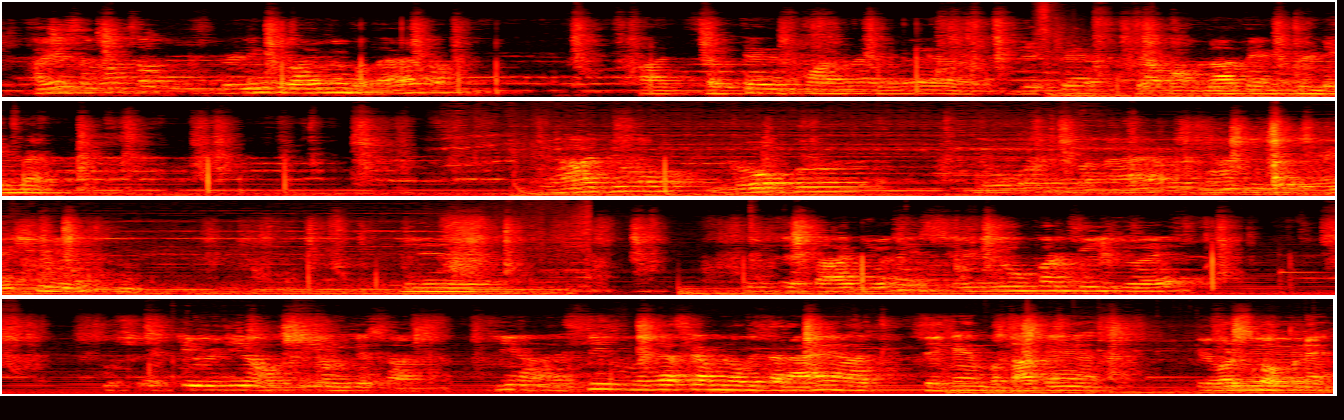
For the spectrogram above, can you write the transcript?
आइए सलमान साहब इस बिल्डिंग के बारे में बताया था। आज चलते हैं इस मामले में देखते हैं क्या मामला हैं इस बिल्डिंग में। यहाँ जो लोग लोगों ने बताया है यहाँ की जो रिहायशी है ये उनके साथ जो है ना सीढ़ियों पर भी जो है कुछ एक्टिविटियाँ होती हैं उनके साथ। जी हाँ इसी वजह से हम लोग इधर आए हैं आज देखें बताते हैं व्यूवर्स को अपने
